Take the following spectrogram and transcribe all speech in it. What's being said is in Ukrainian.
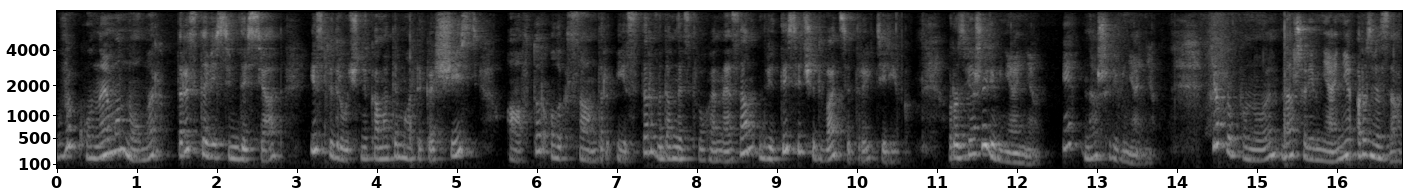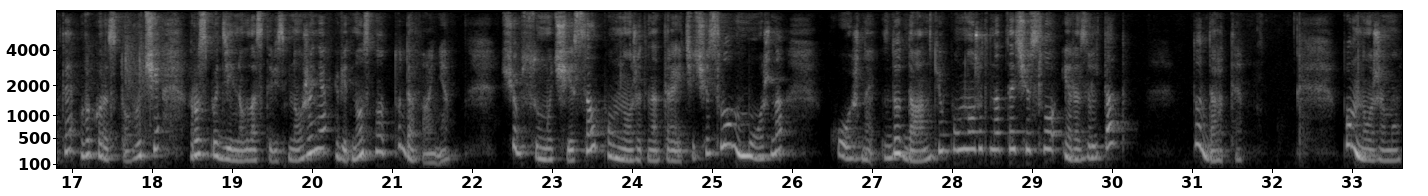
Виконуємо номер 380 із підручника Математика 6, автор Олександр Істер, видавництво Генеза 2023 рік. Розв'яжи рівняння і наше рівняння. Я пропоную наше рівняння розв'язати, використовуючи розподільну властивість множення відносно додавання. Щоб суму чисел помножити на третє число, можна кожне з доданків помножити на це число і результат додати. Помножимо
